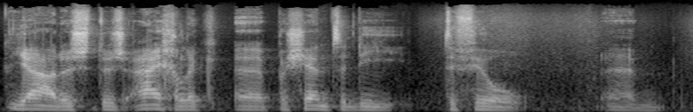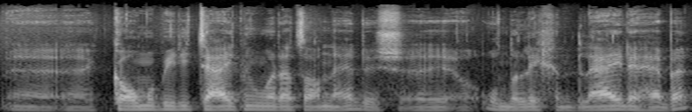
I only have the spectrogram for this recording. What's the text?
Ja, dus, dus eigenlijk uh, patiënten die te veel uh, uh, comorbiditeit noemen we dat dan, hè, dus onderliggend lijden hebben,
